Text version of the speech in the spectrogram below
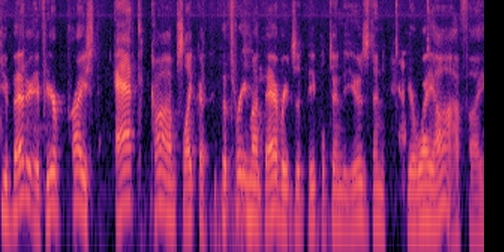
you better if you're priced at comps like a, the three month average that people tend to use, then you're way off. I, you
